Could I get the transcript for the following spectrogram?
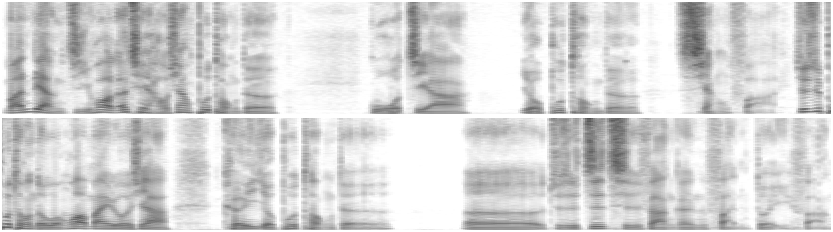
蛮两极化的，而且好像不同的国家有不同的想法，就是不同的文化脉络下，可以有不同的呃，就是支持方跟反对方。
